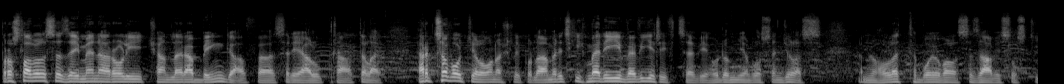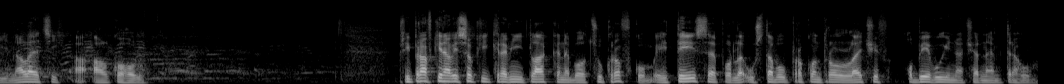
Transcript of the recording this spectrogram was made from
Proslavil se zejména rolí Chandlera Binga v seriálu Přátelé. Hercovo tělo našli podle amerických médií ve Výřivce v jeho domě v Los Angeles. Mnoho let bojoval se závislostí na lécích a alkoholu. Přípravky na vysoký krevní tlak nebo cukrovku. I ty se podle Ústavu pro kontrolu léčiv objevují na černém trhu.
